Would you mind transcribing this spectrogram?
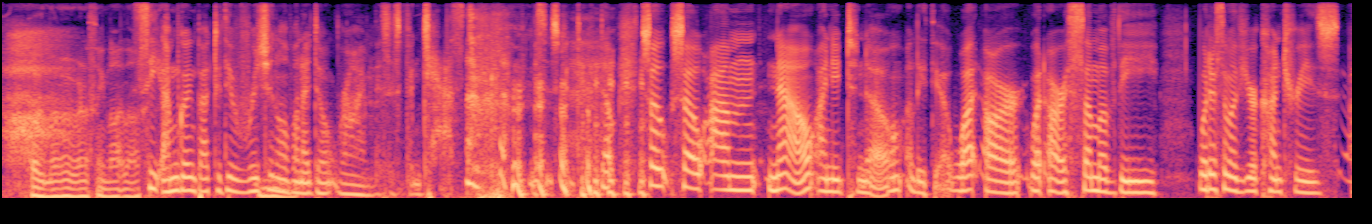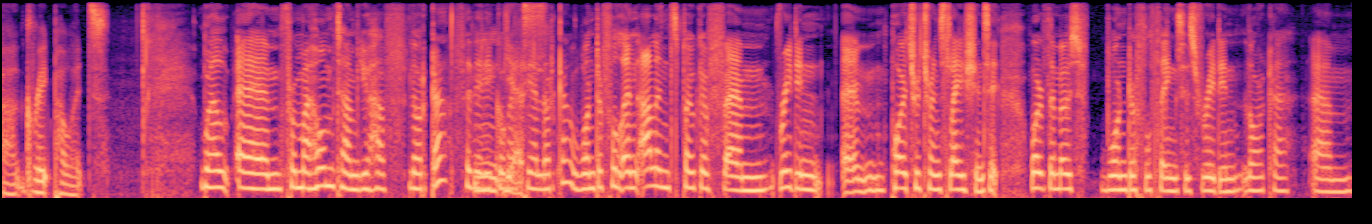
Homer or anything like that. see, I'm going back to the original Mm. when I don't rhyme. This is fantastic. this is fantastic. No, so, so um, now I need to know, Alethea, what are what are some of the what are some of your country's uh, great poets? Well, um, from my hometown, you have Lorca, Federico Mm, yes. Garcia Lorca, wonderful. And Alan spoke of um, reading um, poetry translations. It, one of the most wonderful things is reading Lorca um,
